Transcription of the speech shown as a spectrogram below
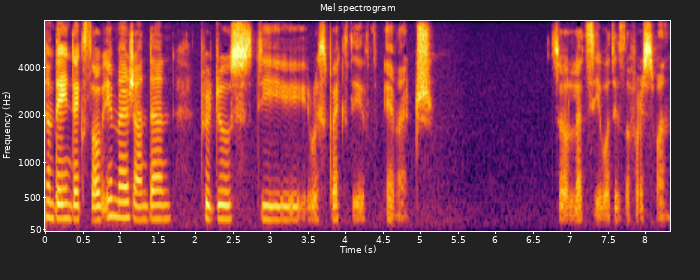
and the index of image and then produce the respective image. So let's see what is the first one.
